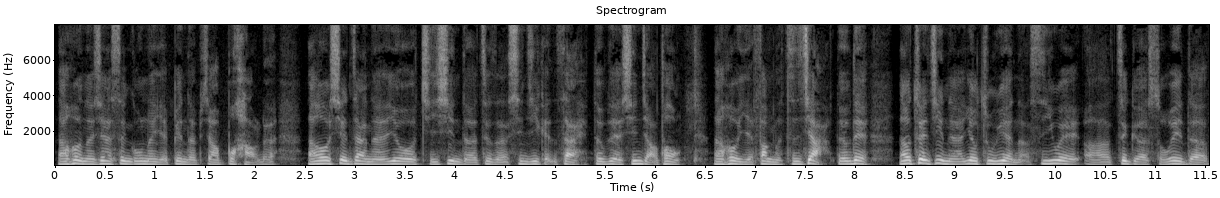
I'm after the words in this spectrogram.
然后呢，现在肾功能也变得比较不好了。然后现在呢，又急性的这个心肌梗塞，对不对？心绞痛，然后也放了支架，对不对？然后最近呢，又住院了，是因为呃这个所谓的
